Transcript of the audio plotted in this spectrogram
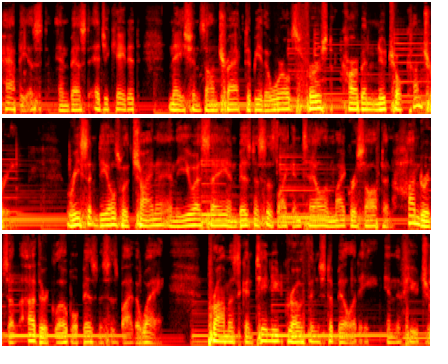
happiest, and best educated nations on track to be the world's first carbon neutral country. Recent deals with China and the USA and businesses like Intel and Microsoft and hundreds of other global businesses, by the way, promise continued growth and stability in the future.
